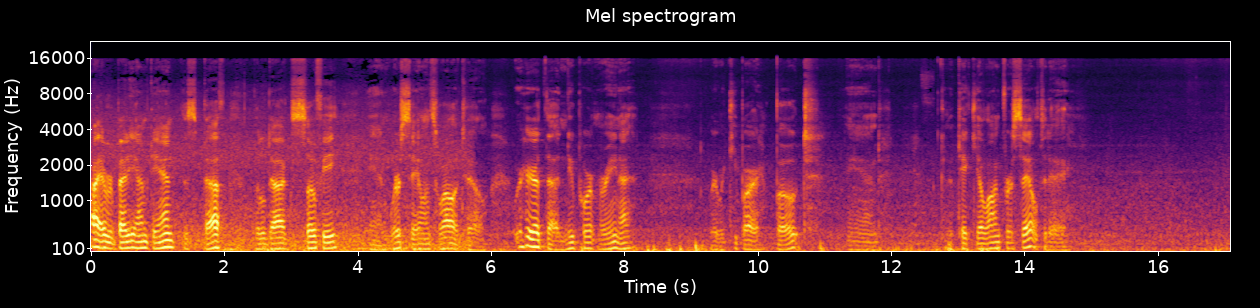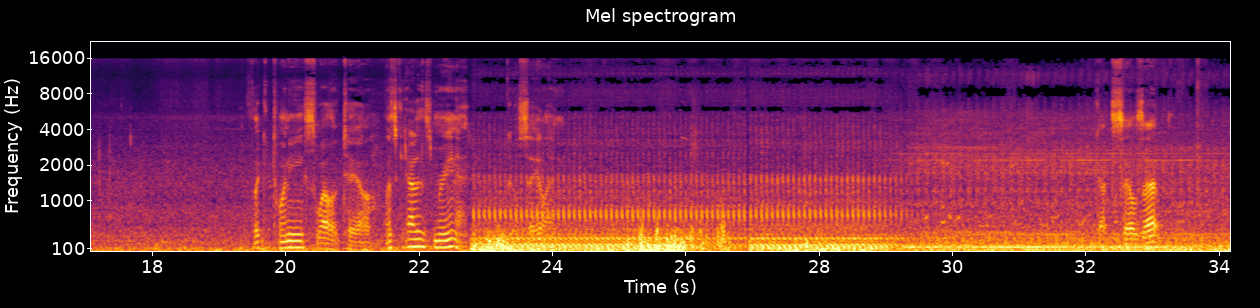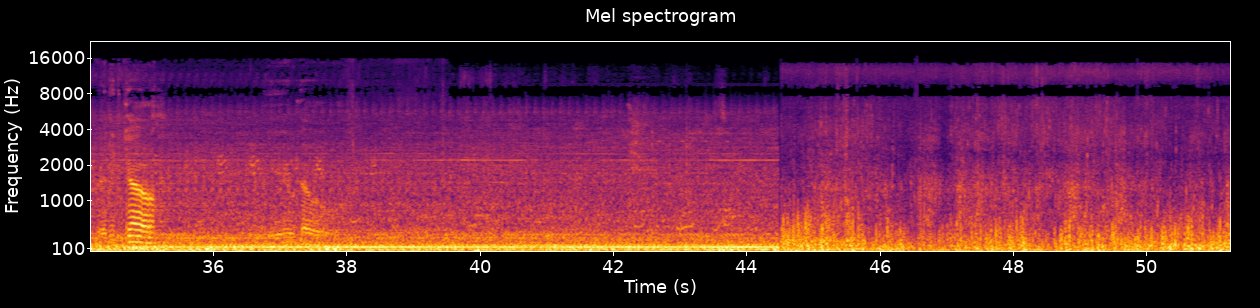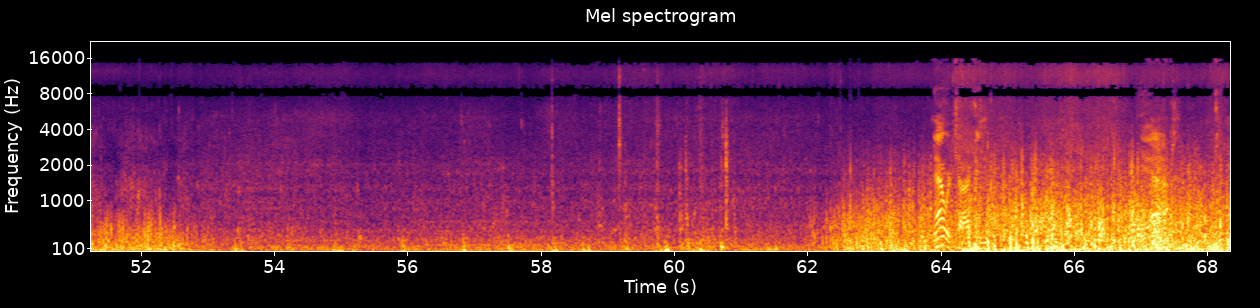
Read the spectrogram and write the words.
Hi everybody, I'm Dan, this is Beth, little dog Sophie, and we're sailing Swallowtail. We're here at the Newport Marina where we keep our boat and I'm gonna take you along for a sail today. Flicka 20 Swallowtail. Let's get out of this marina, go sailing. Got the sails up, ready to go. Here we go. Now we're talking. Yeah,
